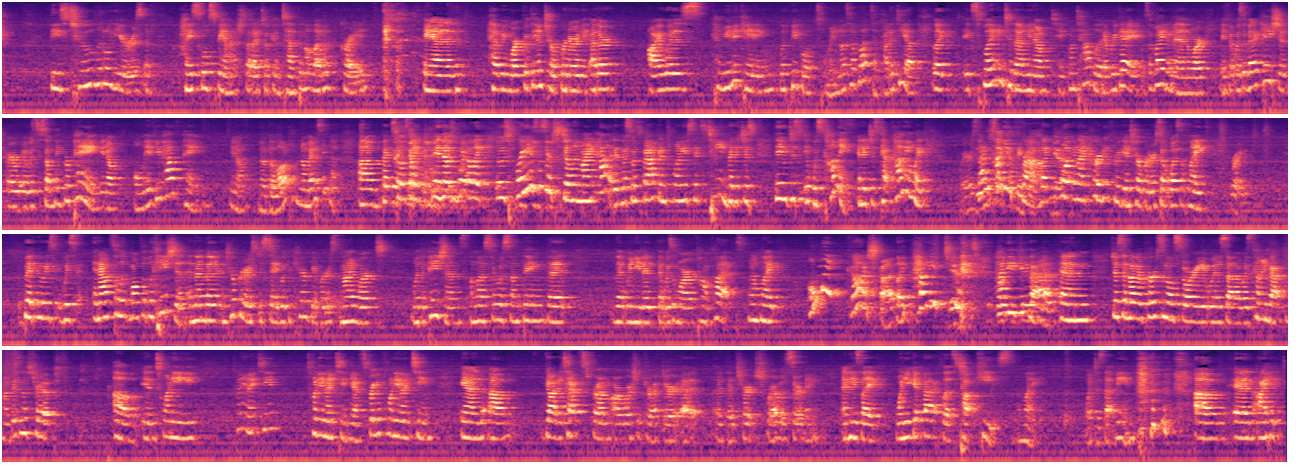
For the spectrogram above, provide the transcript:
these two little years of high school Spanish that I took in 10th and 11th grade, and having worked with the interpreter and the other, I was communicating with people, tomando tableta cada día, like explaining to them, you know, take one tablet every day if it's a vitamin, or if it was a medication, or it was something for pain, you know, only if you have pain, you know, no dolor, no medicina. Um, but so it's like, and those like those phrases are still in my head, and this was back in 2016. But it just, they just, it was coming, and it just kept coming. Like, where's that Where's that coming coming from? from? Like, Yeah. well, and I heard it through the interpreter, so it wasn't like Right. But it was it was an absolute multiplication and then the interpreters just stayed with the caregivers and I worked with the patients unless there was something that that we needed that was more complex. And I'm like, oh my gosh, God, like how do you do it? How do you do that? And just another personal story was uh, I was coming back from a business trip um, in 20, 2019? 2019, yeah, spring of 2019. And um, got a text from our worship director at, at the church where I was serving. And he's like, when you get back, let's talk keys. I'm like, what does that mean? um, and I had,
